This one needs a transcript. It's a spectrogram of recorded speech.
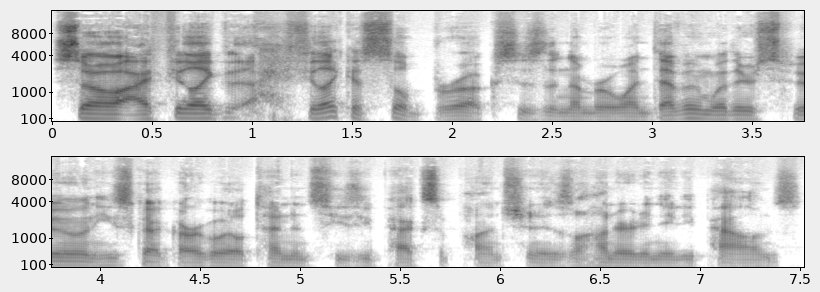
So I feel like I feel like it's still Brooks is the number one. Devon Witherspoon, he's got gargoyle tendencies. He packs a punch and is 180 pounds.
